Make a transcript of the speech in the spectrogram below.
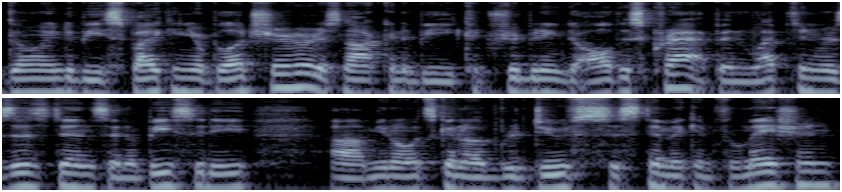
going to be spiking your blood sugar. It's not going to be contributing to all this crap and leptin resistance and obesity. Um, you know, it's going to reduce systemic inflammation.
